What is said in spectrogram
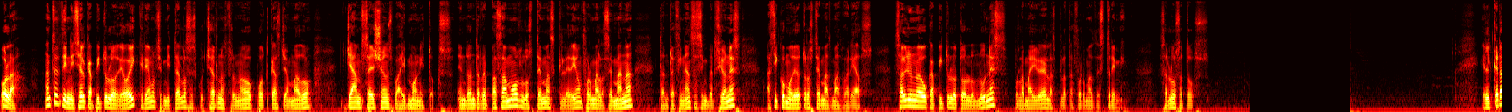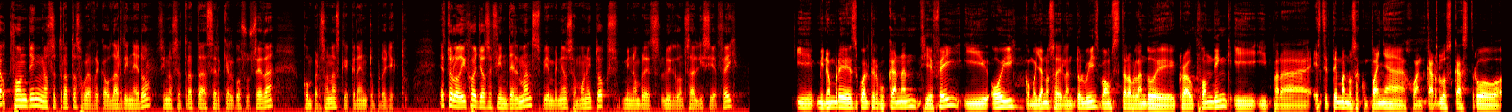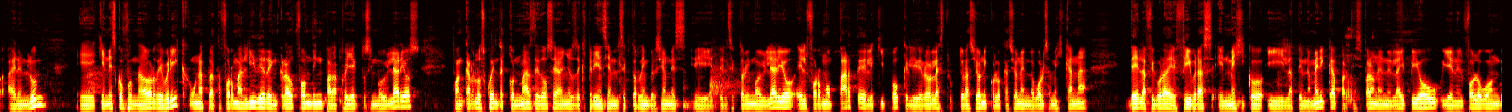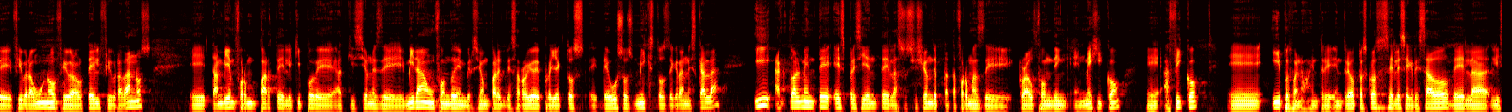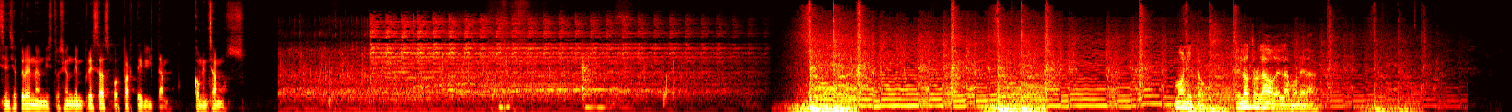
Hola, antes de iniciar el capítulo de hoy, queríamos invitarlos a escuchar nuestro nuevo podcast llamado Jam Sessions by Monitox, en donde repasamos los temas que le dieron forma a la semana, tanto de finanzas e inversiones, así como de otros temas más variados. Sale un nuevo capítulo todos los lunes por la mayoría de las plataformas de streaming. Saludos a todos. El crowdfunding no se trata sobre recaudar dinero, sino se trata de hacer que algo suceda con personas que creen tu proyecto. Esto lo dijo Josephine Delmans. Bienvenidos a Monitox. Mi nombre es Luis González, CFA. Y mi nombre es Walter Buchanan, CFA, y hoy, como ya nos adelantó Luis, vamos a estar hablando de crowdfunding y, para este tema nos acompaña Juan Carlos Castro Arenlund, eh, quien es cofundador de BRIC, una plataforma líder en crowdfunding para proyectos inmobiliarios. Juan Carlos cuenta con más de 12 años de experiencia en el sector de inversiones eh, del sector inmobiliario. Él formó parte del equipo que lideró la estructuración y colocación en la Bolsa Mexicana de la figura de fibras en México y Latinoamérica. Participaron en el IPO y en el follow-on de Fibra 1, Fibra Hotel, Fibra Danos. Eh, también formó parte del equipo de adquisiciones de Mira, un fondo de inversión para el desarrollo de proyectos eh, de usos mixtos de gran escala y actualmente es presidente de la Asociación de Plataformas de Crowdfunding en México, eh, AFICO. Eh, y pues bueno, entre, entre otras cosas, él es egresado de la licenciatura en Administración de Empresas por parte del ITAM. Comenzamos. Monito el otro lado de la moneda.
